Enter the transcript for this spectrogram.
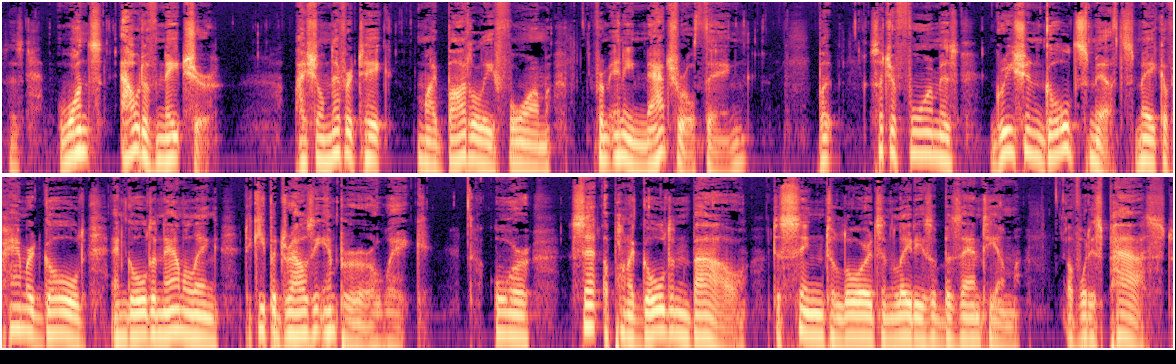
He says, once out of nature, I shall never take my bodily form from any natural thing, but such a form as Grecian goldsmiths make of hammered gold and gold enameling to keep a drowsy emperor awake or set upon a golden bough to sing to lords and ladies of Byzantium of what is past,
